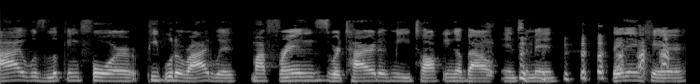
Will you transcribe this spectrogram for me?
I was looking for people to ride with. My friends were tired of me talking about Intamin. they didn't care.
